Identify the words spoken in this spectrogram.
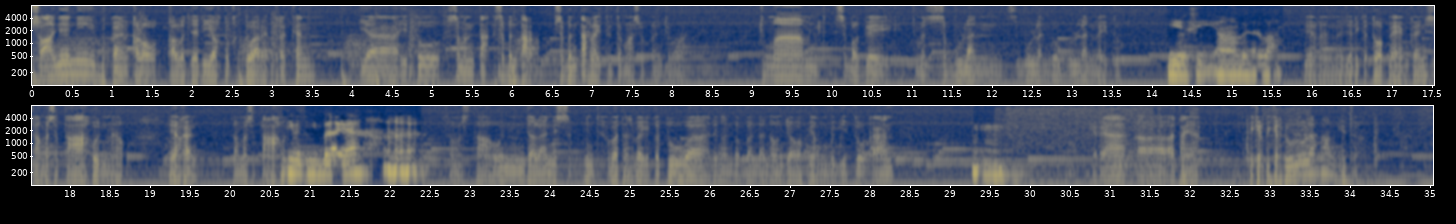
soalnya ini bukan kalau kalau jadi waktu ketua retret kan ya itu sebentar sebentar sebentar lah itu termasuk kan cuma cuma sebagai cuma sebulan sebulan dua bulan lah itu. Iya sih ya benar banget. Ya kan nah, jadi ketua PMK ini selama setahun ya kan selama setahun tiba-tiba gitu. ya. Selama setahun jalani jabatan sebagai ketua dengan beban dan tanggung jawab yang begitu kan. Mm Akhirnya uh, tanya pikir-pikir dulu lah bang gitu.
